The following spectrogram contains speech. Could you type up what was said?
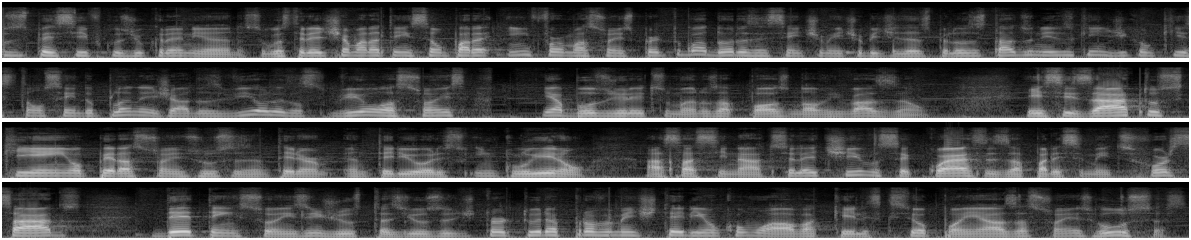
específicos de ucranianos. Eu gostaria de chamar a atenção para informações perturbadoras recentemente obtidas pelos Estados Unidos que indicam que estão sendo planejadas viola violações e abuso de direitos humanos após nova invasão. Esses atos, que em operações russas anterior, anteriores incluíram assassinatos seletivos, sequestros, desaparecimentos forçados, detenções injustas e uso de tortura, provavelmente teriam como alvo aqueles que se opõem às ações russas.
